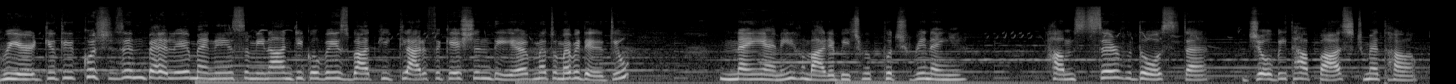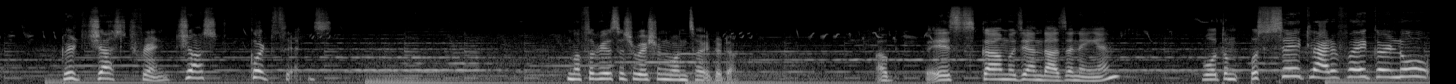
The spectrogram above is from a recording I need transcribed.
वियर्ड क्योंकि कुछ दिन पहले मैंने समीना आंटी को भी इस बात की क्लैरिफिकेशन दी है। मैं तुम्हें भी दे देती हूँ। नहीं नहीं हमारे बीच में कुछ भी नहीं है। हम सिर्फ़ दोस्त हैं। जो भी था पास्ट में था। We're just friend just good friends मतलब ये सिचुएशन वन साइडेड है। अब इसका मुझे अंदाज़ा नहीं है। वो तुम उससे क्लैरिफाई कर लो।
